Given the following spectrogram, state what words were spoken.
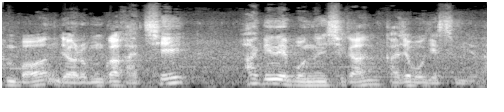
한번 여러분과 같이 확인해 보는 시간 가져보겠습니다.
